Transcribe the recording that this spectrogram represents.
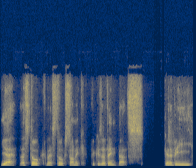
yeah, let's talk. Let's talk Sonic because I think that's going to be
